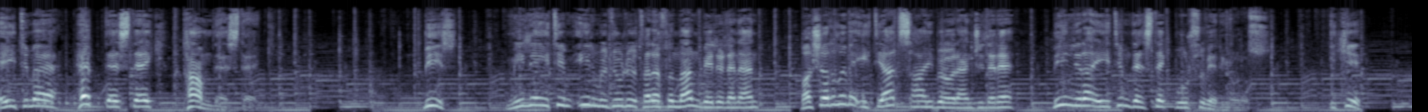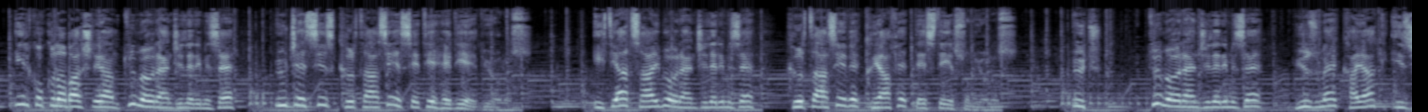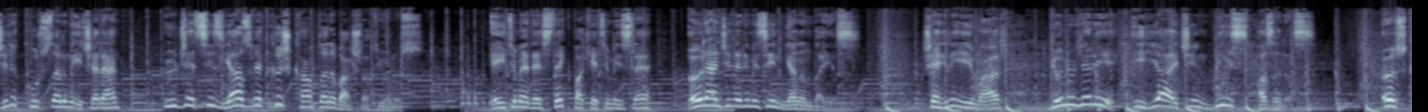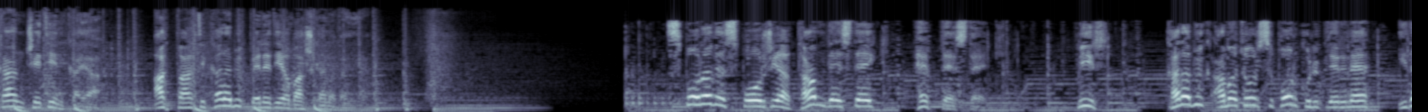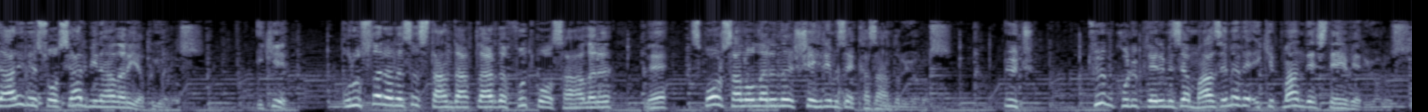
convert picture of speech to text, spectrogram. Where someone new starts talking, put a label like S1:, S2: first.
S1: Eğitime hep destek, tam destek. 1. Milli Eğitim İl Müdürlüğü tarafından belirlenen başarılı ve ihtiyaç sahibi öğrencilere 1000 lira eğitim destek bursu veriyoruz. 2. İlkokula başlayan tüm öğrencilerimize ücretsiz kırtasiye seti hediye ediyoruz. İhtiyaç sahibi öğrencilerimize kırtasiye ve kıyafet desteği sunuyoruz. 3. Tüm öğrencilerimize yüzme, kayak, izcilik kurslarını içeren ücretsiz yaz ve kış kampları başlatıyoruz. Eğitime destek paketimizle öğrencilerimizin yanındayız. Şehri imar, gönülleri ihya için biz hazırız. Özkan Çetinkaya, AK Parti Karabük Belediye Başkan Adayı. Spora ve sporcuya tam destek, hep destek. 1. Karabük Amatör Spor Kulüplerine idari ve sosyal binaları yapıyoruz. 2. Uluslararası standartlarda futbol sahaları ve spor salonlarını şehrimize kazandırıyoruz. 3. Tüm kulüplerimize malzeme ve ekipman desteği veriyoruz.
